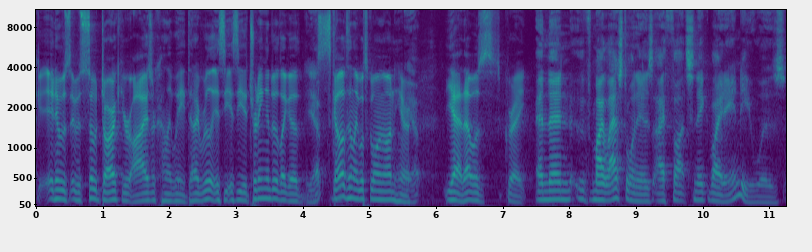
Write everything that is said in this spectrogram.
and it was it was so dark. Your eyes are kind of like, wait, did I really? Is he is he turning into like a Yep. skeleton? Like what's going on here? Yep. Yeah, that was great. And then my last one is I thought Snakebite Andi was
